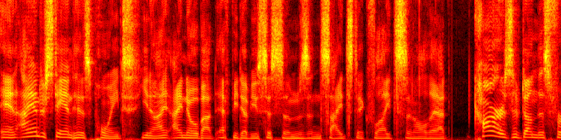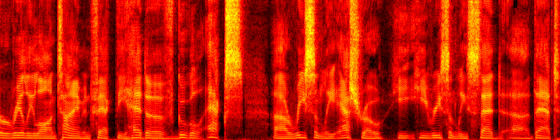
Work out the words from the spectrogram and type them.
And I understand his point. You know, I, I know about FBW systems and side stick flights and all that. Cars have done this for a really long time. In fact, the head of Google X uh, recently, Astro, he, he recently said uh, that,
